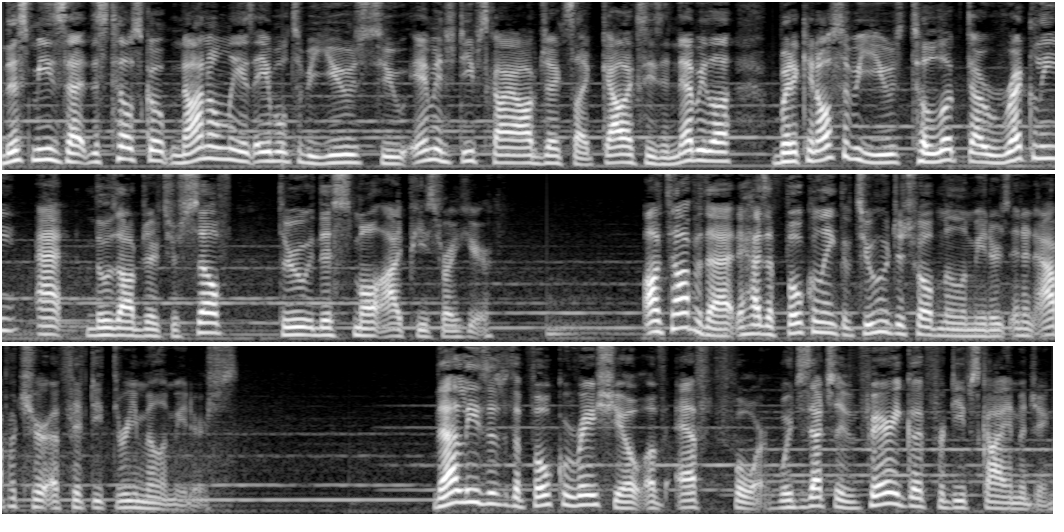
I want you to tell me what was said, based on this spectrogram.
This means that this telescope not only is able to be used to image deep sky objects like galaxies and nebula, but it can also be used to look directly at those objects yourself through this small eyepiece right here. On top of that, it has a focal length of 212 millimeters and an aperture of 53 millimeters. That leaves us with a focal ratio of f4, which is actually very good for deep sky imaging.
